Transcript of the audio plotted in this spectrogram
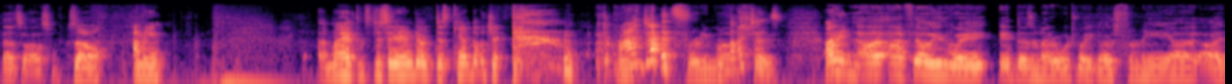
that's awesome. So, I mean, I might have to just sit here and go discount double check. Rodgers. Pretty much. I mean, I, I feel either way, it doesn't matter which way it goes for me. I, I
